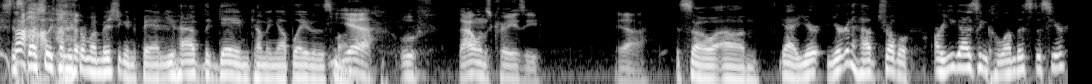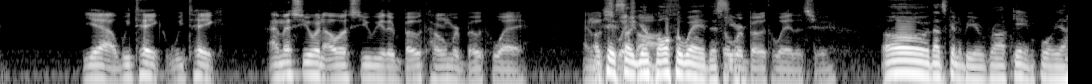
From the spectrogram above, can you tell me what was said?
Especially coming from a Michigan fan, you have the game coming up later this month. Yeah. Oof. That one's crazy. Yeah. So, um, yeah, you're you're gonna have trouble. Are you guys in Columbus this year? Yeah. We take we take MSU and OSU either both home or both away. And Okay, so you're off. both away this so year. we're both away this year. Oh, that's gonna be a rough game for you.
